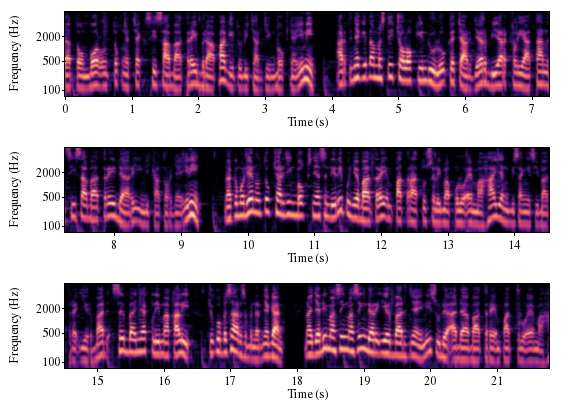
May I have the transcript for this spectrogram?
ada tombol untuk ngecek sisa baterai berapa gitu di charging boxnya ini Artinya kita mesti colokin dulu ke charger biar kelihatan sisa baterai dari indikatornya ini Nah kemudian untuk charging boxnya sendiri punya baterai 450 mAh yang bisa ngisi baterai earbud sebanyak 5 kali Cukup besar sebenarnya kan Nah jadi masing-masing dari earbudsnya ini sudah ada baterai 40 mAh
